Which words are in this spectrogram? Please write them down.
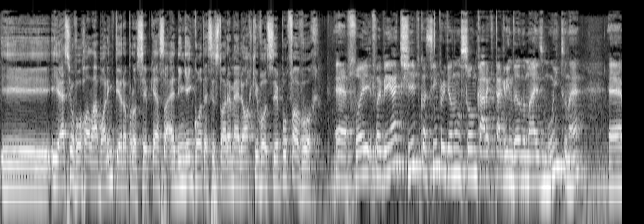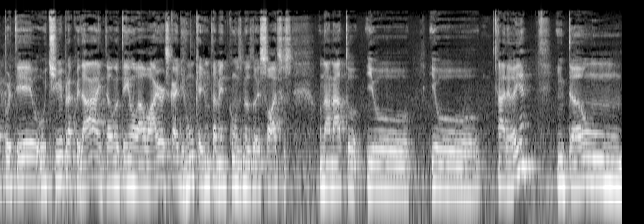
E, e essa eu vou rolar a bola inteira para você, porque essa, é, ninguém conta essa história melhor que você, por favor. É, foi, foi bem atípico, assim, porque eu não sou um cara que tá grindando mais muito, né? É, por ter o time para cuidar. Então eu tenho a Warriors Card Room, que é juntamente com os meus dois sócios, o Nanato e o, e o Aranha. Então.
